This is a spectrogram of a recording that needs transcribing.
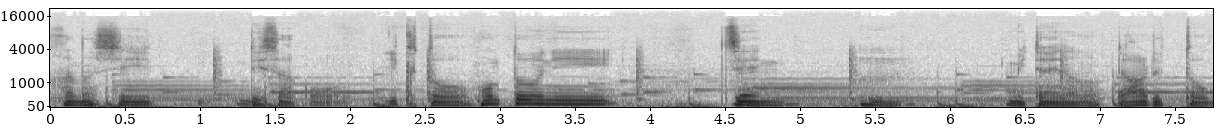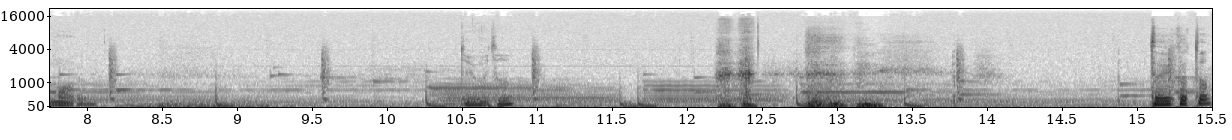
話でさこういくと本当に善うん。みたいなのってあると思う。どういうこと？どういうこと？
